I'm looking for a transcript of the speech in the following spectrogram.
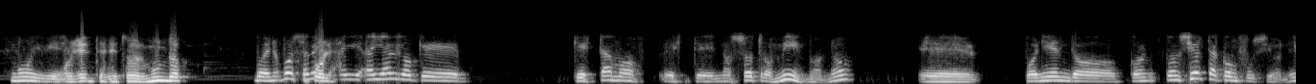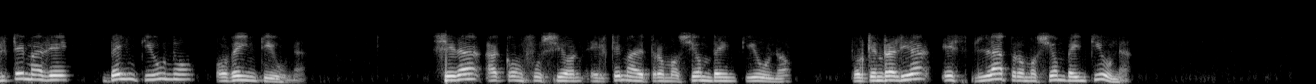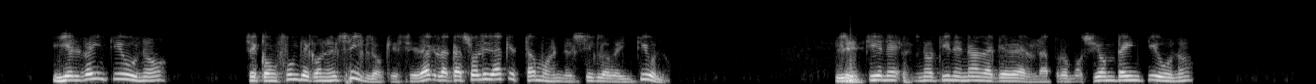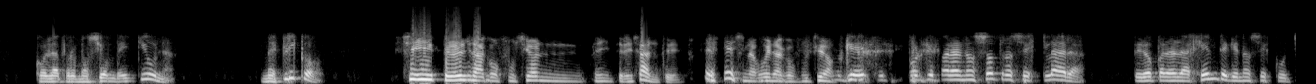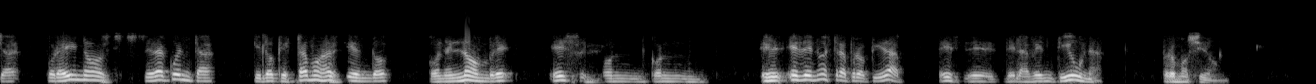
Muy bien. Oyentes de todo el mundo. Bueno, vos sabés, hay, hay algo que, que estamos este, nosotros mismos, ¿no? Eh, poniendo con, con cierta confusión el tema de 21 o 21. Se da a confusión el tema de promoción 21, porque en realidad es la promoción 21. Y el 21 se confunde con el siglo, que se da la casualidad que estamos en el siglo XXI. Y no, tiene, no tiene nada que ver la promoción 21 con la promoción 21. ¿Me explico? Sí, pero es una confusión interesante. Es una buena confusión. Porque, porque para nosotros es clara, pero para la gente que nos escucha, por ahí no se da cuenta que lo que estamos haciendo con el nombre es con, con es, de nuestra propiedad, es de, de la 21 promoción.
